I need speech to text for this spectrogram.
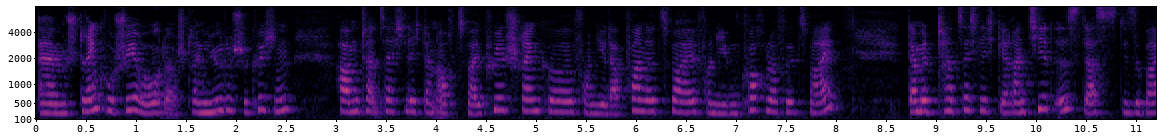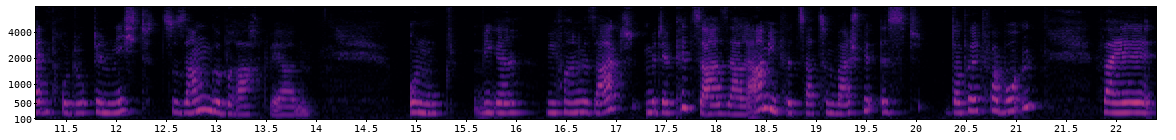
Ähm, streng koschere oder streng jüdische Küchen haben tatsächlich dann auch zwei Kühlschränke, von jeder Pfanne zwei, von jedem Kochlöffel zwei, damit tatsächlich garantiert ist, dass diese beiden Produkte nicht zusammengebracht werden. Und wie, ge wie vorhin gesagt, mit der Pizza, Salami-Pizza zum Beispiel, ist doppelt verboten, weil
